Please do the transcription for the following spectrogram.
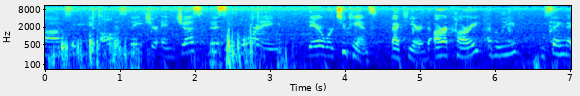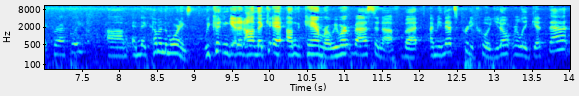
Um, so you get all this nature. And just this morning, there were toucans back here, the aracari, I believe. I'm saying that correctly. Um, and they come in the mornings. We couldn't get it on the on the camera. We weren't fast enough, but I mean that's pretty cool. You don't really get that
